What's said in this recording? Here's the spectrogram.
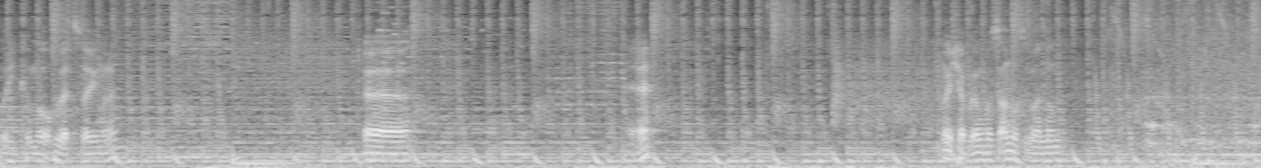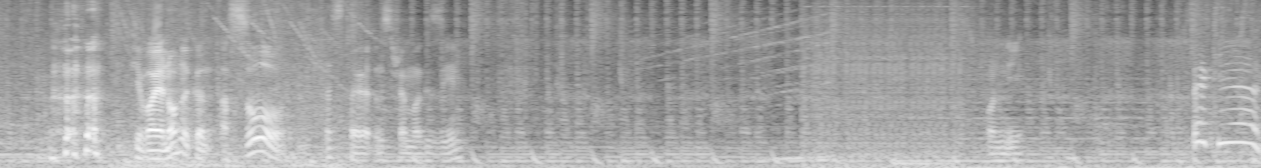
Oh, die können wir auch überzeugen, oder? Äh. Hä? Oh, ich habe irgendwas anderes übernommen. Hier war ja noch eine Kon Ach so, das Teil hat uns scheinbar gesehen. Oh nee. Weg hier!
